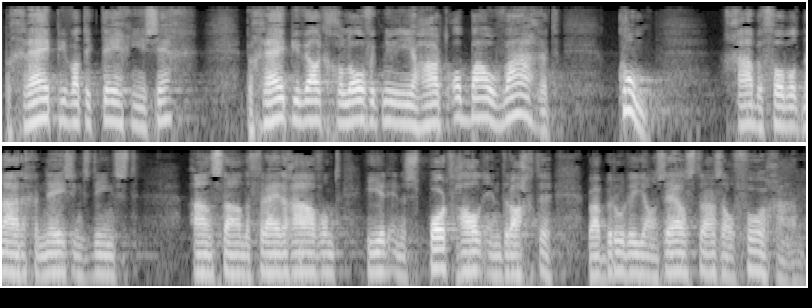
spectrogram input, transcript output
Begrijp je wat ik tegen je zeg? Begrijp je welk geloof ik nu in je hart opbouw? Waag het. Kom, ga bijvoorbeeld naar de genezingsdienst aanstaande vrijdagavond hier in de sporthal in Drachten, waar broeder Jan Zeilstra zal voorgaan.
